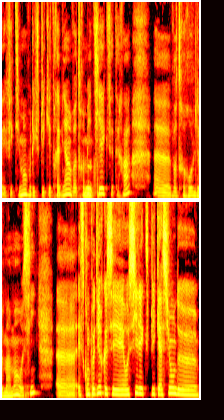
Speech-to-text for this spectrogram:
effectivement, vous l'expliquez très bien, votre Mmh. métier et cetera, heu, votre rôle de maman aussi. Heu, est-ce qu'on peut dire que c'est aussi l'explication de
